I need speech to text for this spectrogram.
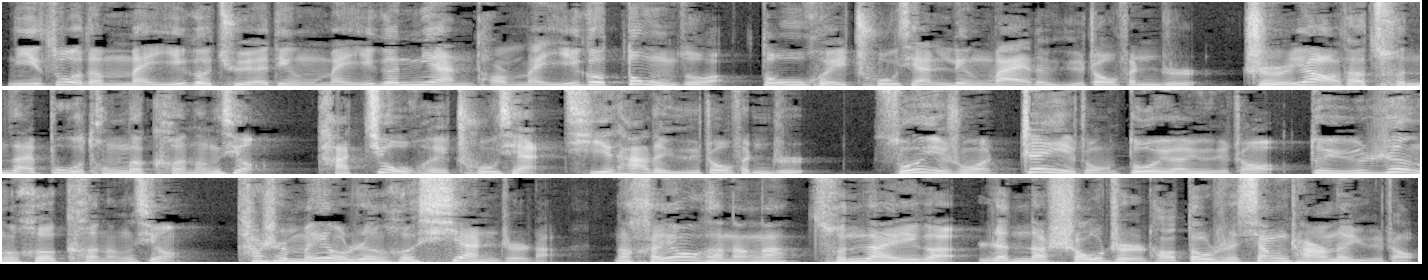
你做的每一个决定、每一个念头、每一个动作，都会出现另外的宇宙分支。只要它存在不同的可能性。它就会出现其他的宇宙分支，所以说这种多元宇宙对于任何可能性，它是没有任何限制的。那很有可能啊，存在一个人的手指头都是香肠的宇宙，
